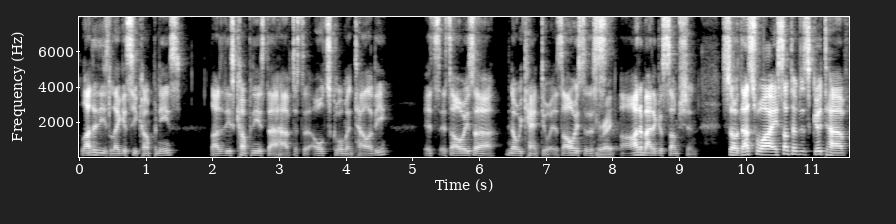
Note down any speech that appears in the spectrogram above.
a lot of these legacy companies, a lot of these companies that have just an old school mentality, it's it's always a no, we can't do it. It's always this Right. automatic assumption. So that's why sometimes it's good to have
